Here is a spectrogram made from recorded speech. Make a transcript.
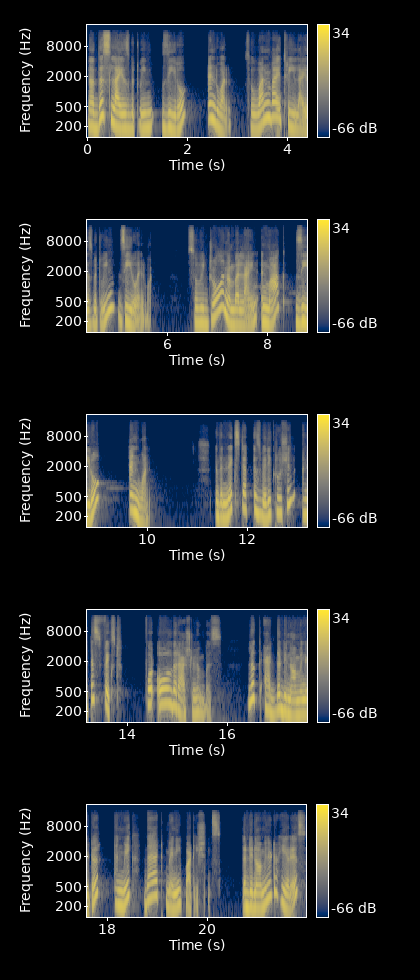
Now this lies between 0 and 1. So 1 by 3 lies between 0 and 1. So we draw a number line and mark 0 and 1. Now the next step is very crucial and it is fixed for all the rational numbers. Look at the denominator and make that many partitions. The denominator here is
